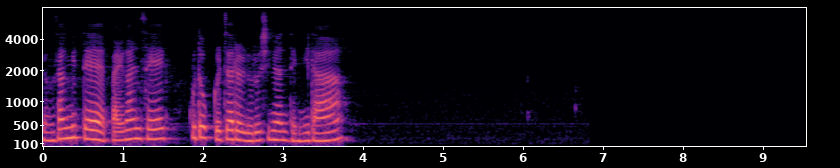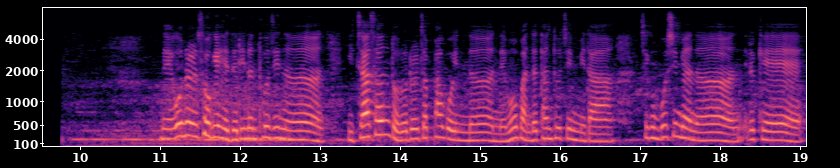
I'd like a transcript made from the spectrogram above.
영상 밑에 빨간색 구독 글자를 누르시면 됩니다. 네, 오늘 소개해드리는 토지는 2차선 도로를 접하고 있는 네모 반듯한 토지입니다. 지금 보시면은 이렇게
